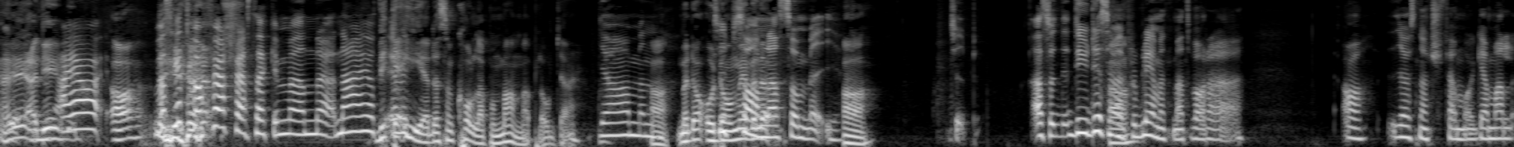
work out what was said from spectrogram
Nej, det, Ja, är, det, Ja, jag- ja. Man ska inte vara för tvärsäker, men eh, nej. Jag, Vilka jag är det som kollar på mammabloggar? Ja, men Ja. Men de, och typ de är sådana väl... som mig. Ja. Typ. Alltså, det det är ju det som Ja. är problemet med att vara... Ja, jag är snart 25 år gammal.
